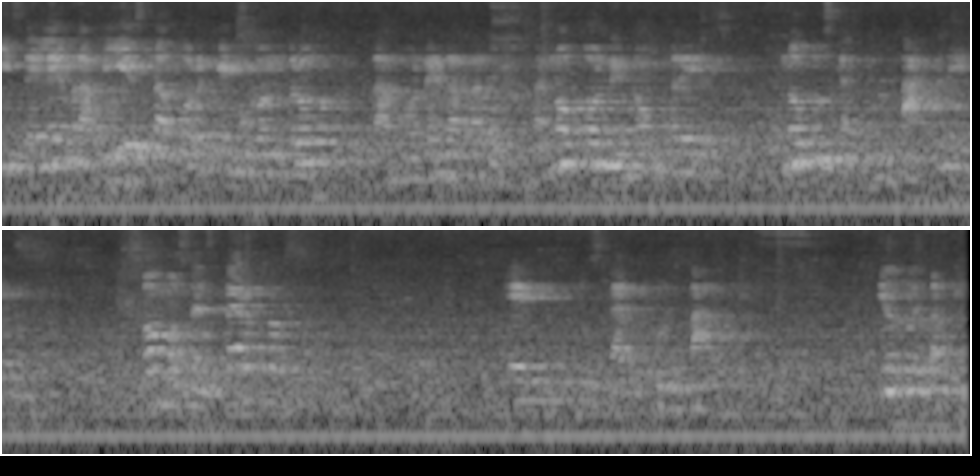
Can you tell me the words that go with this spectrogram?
y celebra fiesta porque encontró la moneda. No pone nombres, no busca culpables. Somos expertos en buscar culpables. Dios no está aquí.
